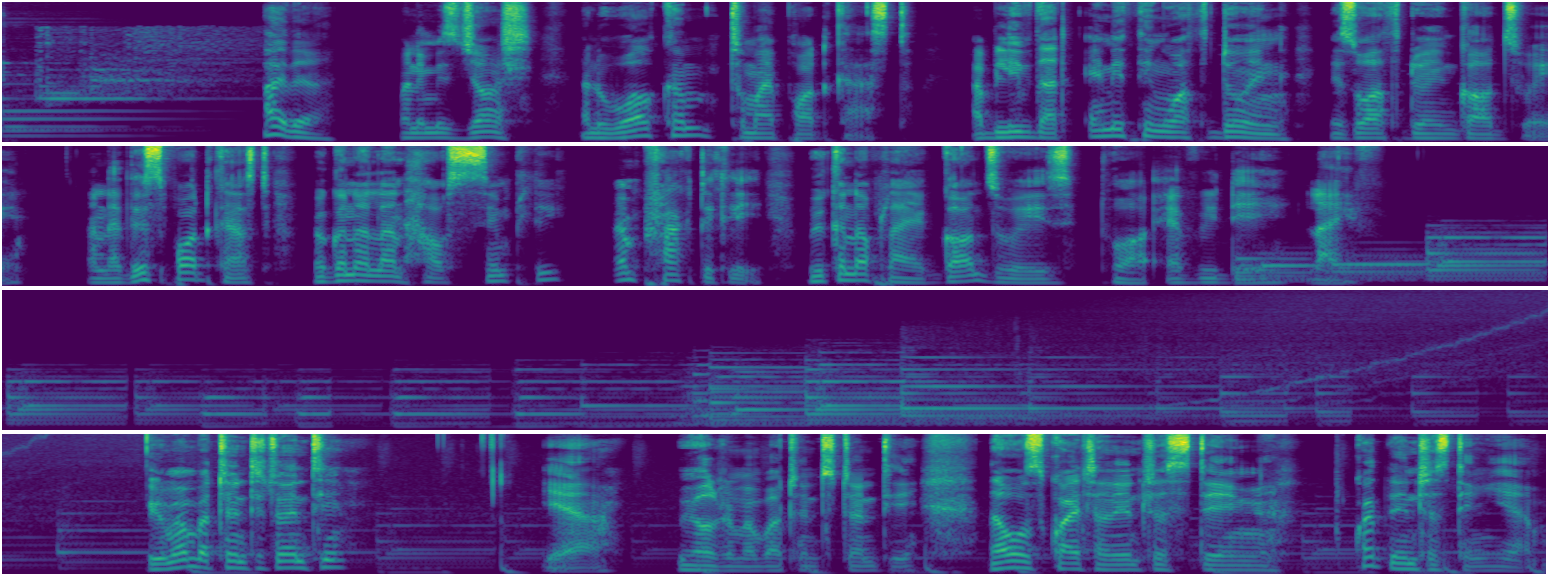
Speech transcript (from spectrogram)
Hi there, my name is Josh, and welcome to my podcast. I believe that anything worth doing is worth doing God's way. And at this podcast, we're going to learn how simply and practically we can apply God's ways to our everyday life. You remember 2020? Yeah, we all remember 2020. That was quite an interesting, quite the interesting year.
